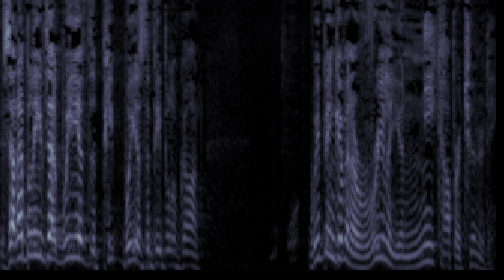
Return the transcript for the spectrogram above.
Is that I believe that we, the we as the people of God, we've been given a really unique opportunity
